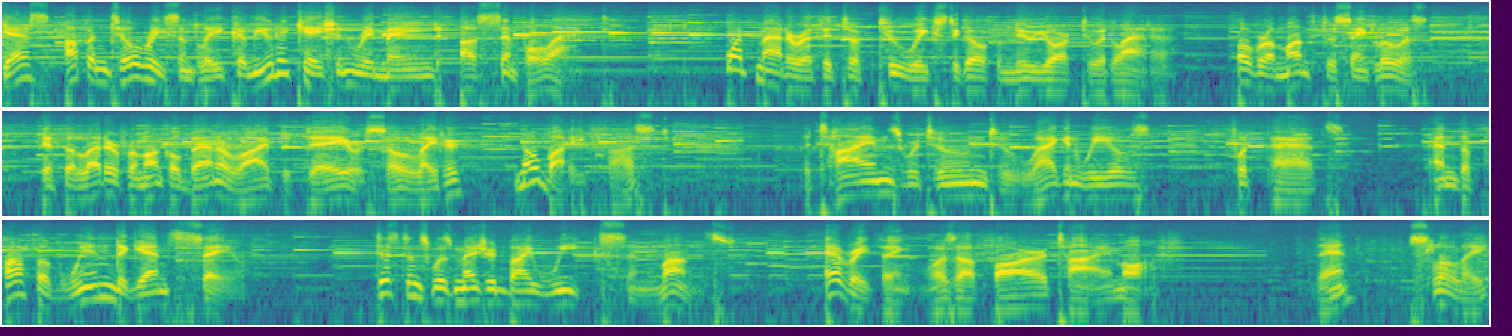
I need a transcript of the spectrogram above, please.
Yes, up until recently, communication remained a simple act. What matter if it took two weeks to go from New York to Atlanta, over a month to St. Louis? If the letter from Uncle Ben arrived a day or so later, nobody fussed. The times were tuned to wagon wheels, footpaths, and the puff of wind against sail. Distance was measured by weeks and months. Everything was a far time off. Then, slowly,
